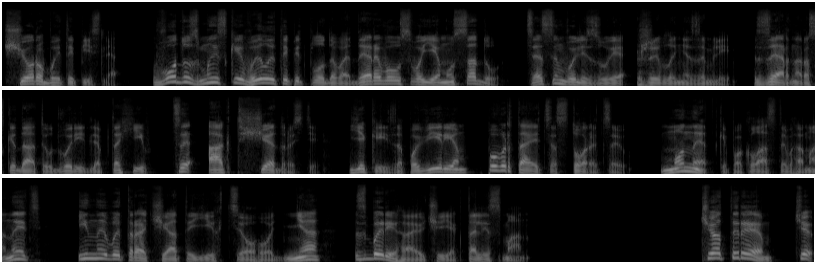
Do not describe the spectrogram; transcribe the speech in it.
Що робити після? Воду з миски вилити під плодове дерево у своєму саду. Це символізує живлення землі. Зерна розкидати у дворі для птахів, це акт щедрості, який за повір'ям повертається сторицею, монетки покласти в гаманець і не витрачати їх цього дня, зберігаючи як талісман. 4. Чи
